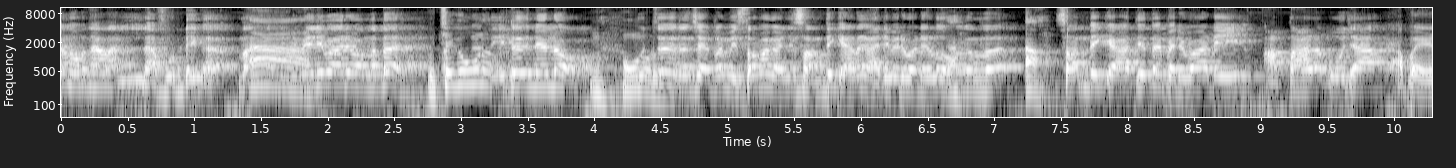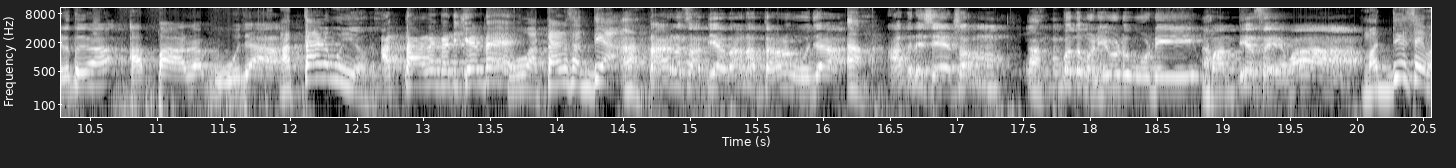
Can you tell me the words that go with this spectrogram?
എന്ന് പറഞ്ഞാൽ നല്ല ഫുഡിങ് വന്നിട്ട് ഉച്ചയ്ക്ക് ഊണ്. തീറ്റ ഉച്ചതിന് ശേഷം വിശ്രമം കഴിഞ്ഞ് സന്ധ്യക്കാണ് കാര്യപരിപാടികൾ തുടങ്ങുന്നത്. സന്ധ്യക്ക് ആദ്യത്തെ പരിപാടി അത്താഴ പൂജ അപ്പൊ എഴുതുക അത്താഴ പൂജ അത്താഴ പൂജ അത്താഴം കടിക്കണ്ടേ? ഓ അത്താഴ സദ്യ. അത്താഴ സദ്യ അതാണ് അത്താഴ പൂജ. അതിനുശേഷം ഒൻപത് മണിയോടുകൂടി മദ്യസേവ. മദ്യസേവ.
